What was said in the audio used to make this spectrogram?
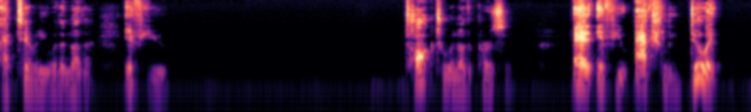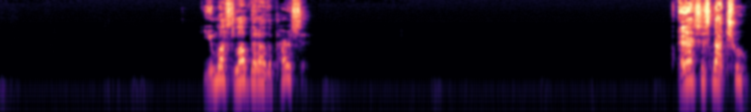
activity with another, if you talk to another person. And if you actually do it, you must love that other person. And that's just not true.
